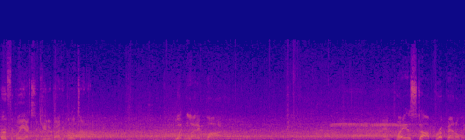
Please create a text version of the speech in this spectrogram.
Perfectly executed by the goaltender. Wouldn't let him by. And play is stopped for a penalty.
